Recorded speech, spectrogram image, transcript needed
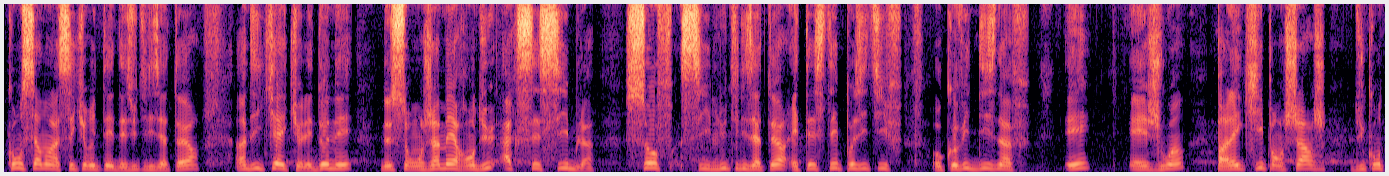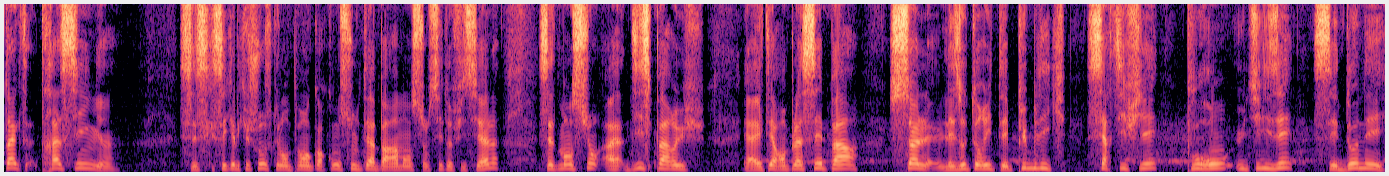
concernant la sécurité des utilisateurs indiquaient que les données ne seront jamais rendues accessibles sauf si l'utilisateur est testé positif au Covid-19 et est joint par l'équipe en charge du contact tracing. C'est quelque chose que l'on peut encore consulter apparemment sur le site officiel. Cette mention a disparu et a été remplacée par seules les autorités publiques certifiées pourront utiliser ces données.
